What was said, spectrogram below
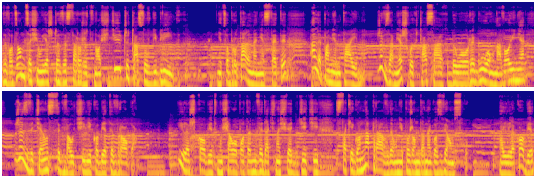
wywodzące się jeszcze ze starożytności czy czasów biblijnych. Nieco brutalne niestety, ale pamiętajmy, że w zamierzchłych czasach było regułą na wojnie, że zwycięzcy gwałcili kobiety wroga. Ileż kobiet musiało potem wydać na świat dzieci z takiego naprawdę niepożądanego związku. A ile kobiet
